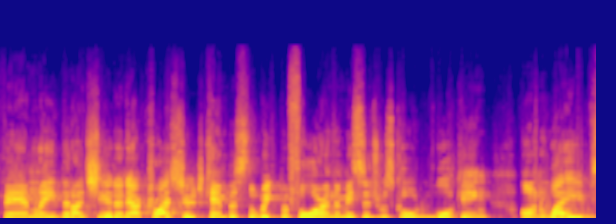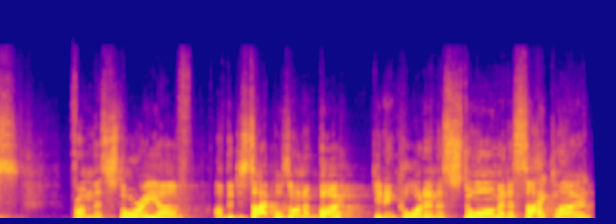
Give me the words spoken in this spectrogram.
family that I'd shared in our Christchurch campus the week before, and the message was called Walking on Waves from the story of, of the disciples on a boat getting caught in a storm and a cyclone.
